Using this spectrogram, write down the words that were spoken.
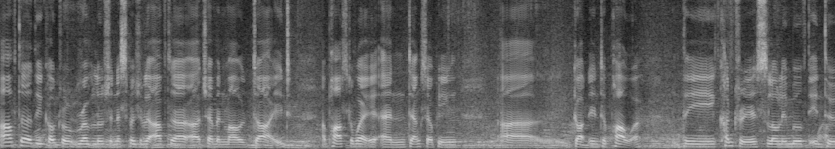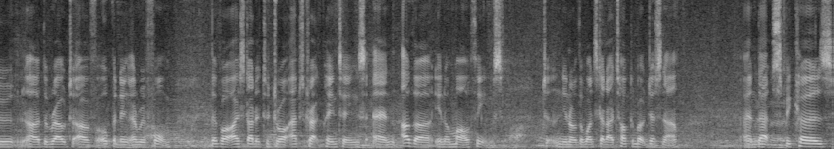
After the Cultural Revolution, especially after uh, Chairman Mao died, uh, passed away, and Deng Xiaoping uh, got into power, the country slowly moved into uh, the route of opening and reform. Therefore, I started to draw abstract paintings and other, you know, Mao themes, you know, the ones that I talked about just now and that's because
